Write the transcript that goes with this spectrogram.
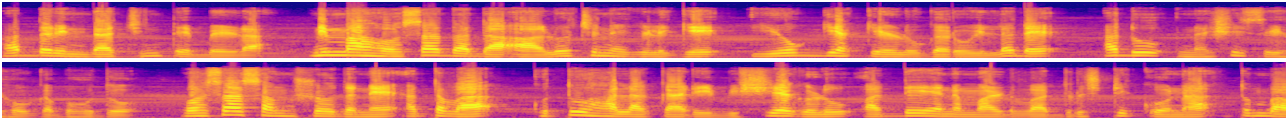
ಆದ್ದರಿಂದ ಚಿಂತೆ ಬೇಡ. ನಿಮ್ಮ ಹೊಸದಾದ ಆಲೋಚನೆಗಳಿಗೆ ಯೋಗ್ಯ ಕೇಳುಗರು ಇಲ್ಲದೆ ಅದು ನಶಿಸಿ ಹೋಗಬಹುದು. ಹೊಸ ಸಂಶೋಧನೆ ಅಥವಾ ಕುತೂಹಲಕಾರಿ ವಿಷಯಗಳು ಅಧ್ಯಯನ ಮಾಡುವ ದೃಷ್ಟಿಕೋನ ತುಂಬಾ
